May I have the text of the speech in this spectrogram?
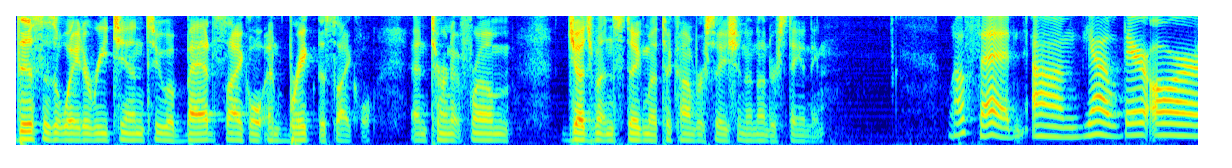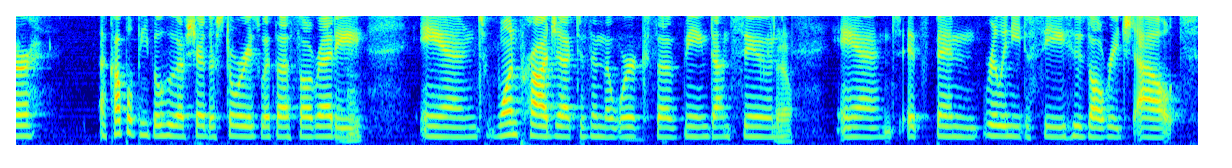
This is a way to reach into a bad cycle and break the cycle and turn it from judgment and stigma to conversation and understanding. Well said. Um, yeah, there are a couple people who have shared their stories with us already, and one project is in the works of being done soon. Yeah. And it's been really neat to see who's all reached out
